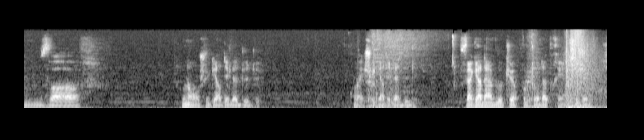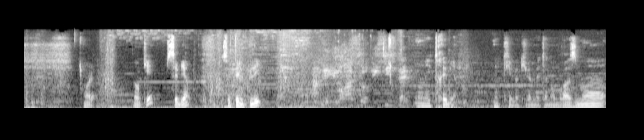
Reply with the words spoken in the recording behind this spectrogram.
me va... Non, je vais garder la 2-2. Ouais, je vais garder la 2-2. Faire garder un bloqueur pour le tour d'après, hein, c'est jamais. Voilà. Ok, c'est bien. C'était le play. On est très bien. Ok, là qui va mettre un embrasement.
